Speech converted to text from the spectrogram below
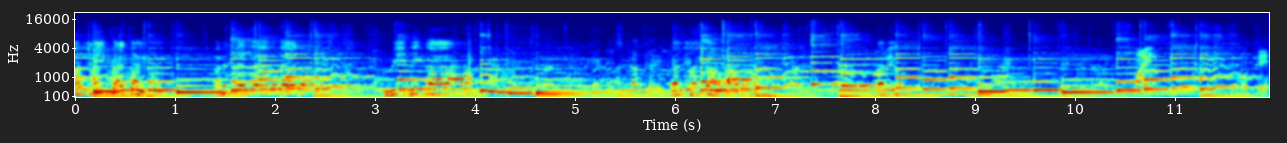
आणि चाची आणि त्याच्यानंतर Vedika Kanishka Kanishka okay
